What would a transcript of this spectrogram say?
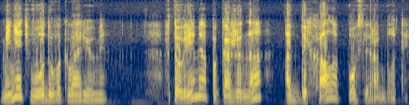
менять воду в аквариуме, в то время, пока жена отдыхала после работы.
